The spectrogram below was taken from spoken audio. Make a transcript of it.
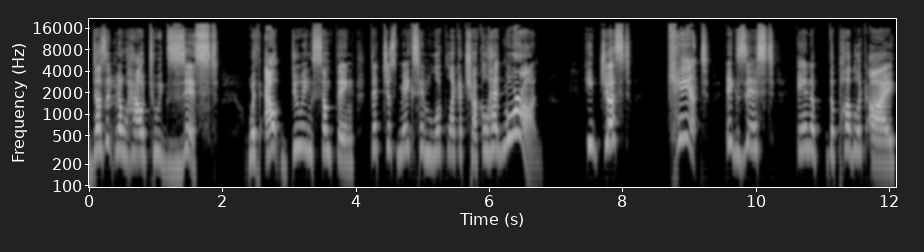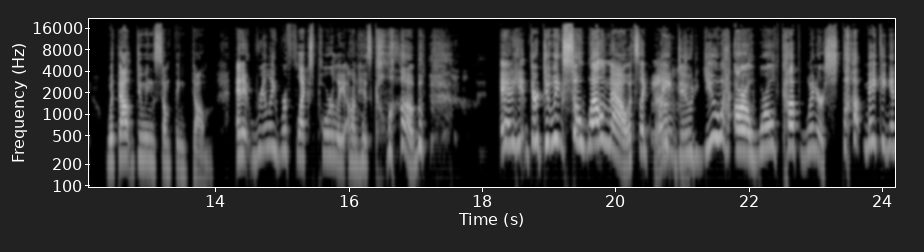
doesn't know how to exist without doing something that just makes him look like a chucklehead moron. He just can't exist in a, the public eye without doing something dumb. And it really reflects poorly on his club. And he, they're doing so well now. It's like, Yeah. wait, dude, you are a World Cup winner. Stop making an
